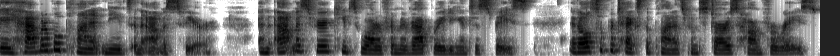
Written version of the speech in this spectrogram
A habitable planet needs an atmosphere. An atmosphere keeps water from evaporating into space. It also protects the planets from stars' harmful rays.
